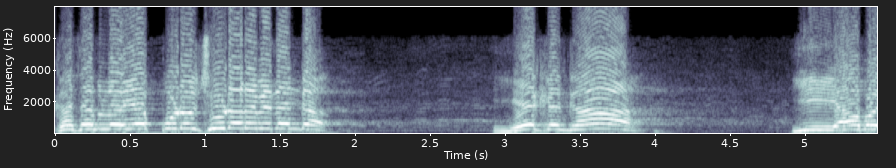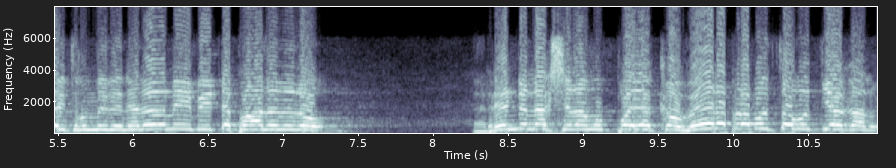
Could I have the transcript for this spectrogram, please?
గతంలో ఎప్పుడు చూడని విధంగా ఏకంగా ఈ యాభై తొమ్మిది నెలల మీ బిడ్డ పాలనలో రెండు లక్షల ముప్పై ఒక్క వేల ప్రభుత్వ ఉద్యోగాలు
